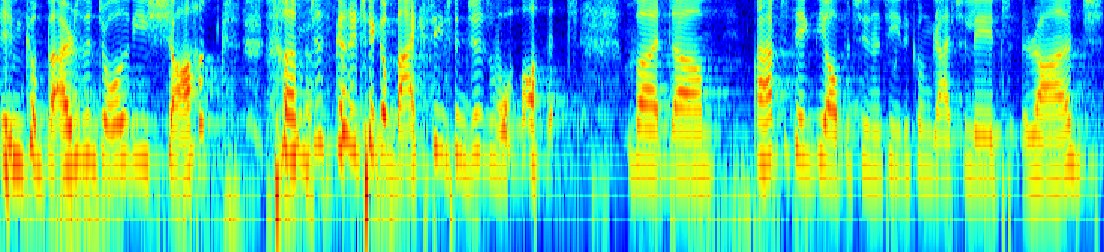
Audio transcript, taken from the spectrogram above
in comparison to all these sharks, so I'm just going to take a backseat and just watch. But um, I have to take the opportunity to congratulate Raj.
